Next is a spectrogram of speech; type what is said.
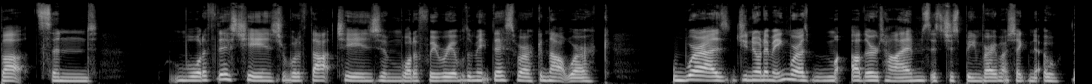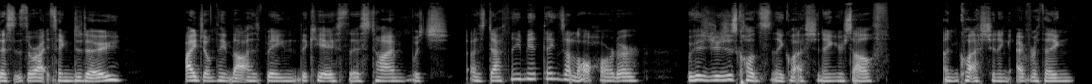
buts and what if this changed or what if that changed and what if we were able to make this work and that work. Whereas, do you know what I mean? Whereas other times it's just been very much like, no, this is the right thing to do. I don't think that has been the case this time, which has definitely made things a lot harder because you're just constantly questioning yourself and questioning everything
